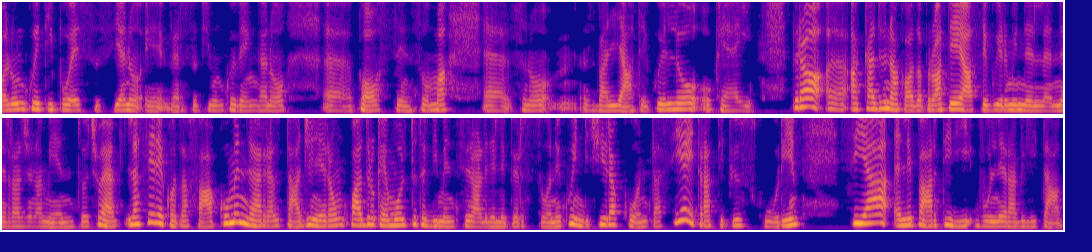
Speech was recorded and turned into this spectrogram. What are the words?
qualunque tipo esso siano e verso chiunque vengano eh, poste, insomma, eh, sono mm, sbagliate. Quello ok. Però eh, accade una cosa, provate a seguirmi nel, nel ragionamento, cioè la serie cosa fa? Come nella realtà genera un quadro che è molto tridimensionale delle persone, quindi ci racconta sia i tratti più scuri, sia le parti di vulnerabilità,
